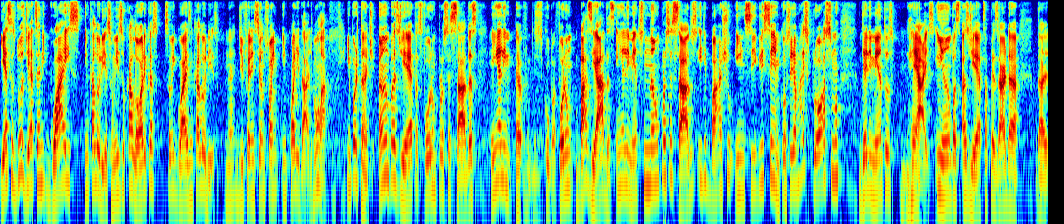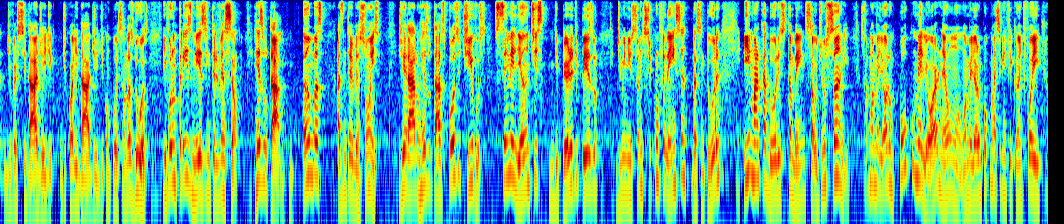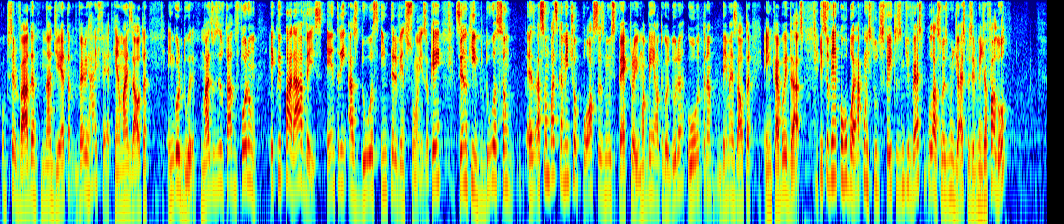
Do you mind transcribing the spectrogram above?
e essas duas dietas são iguais em calorias, são isocalóricas, são iguais em calorias, né? diferenciando só em, em qualidade. Vamos lá. Importante, ambas dietas foram processadas em eh, desculpa, foram baseadas em alimentos não processados e de baixo índice glicêmico, ou seja, mais próximo de alimentos reais. Em ambas as dietas, apesar da da diversidade aí de, de qualidade de composição das duas. E foram três meses de intervenção. Resultado: ambas as intervenções geraram resultados positivos semelhantes de perda de peso, diminuição de circunferência da cintura e marcadores também de saúde no sangue. Só que uma melhora um pouco melhor, né, uma melhora um pouco mais significante foi observada na dieta Very High Fat, que é a mais alta em gordura. Mas os resultados foram equiparáveis entre as duas intervenções, ok? Sendo que duas são elas são basicamente opostas no espectro aí, uma bem alta em gordura, outra bem mais alta em carboidratos. Isso vem a corroborar com estudos feitos em diversas populações mundiais, por exemplo, que a gente já falou,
